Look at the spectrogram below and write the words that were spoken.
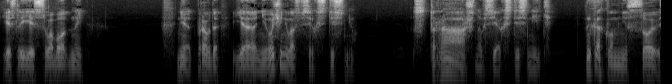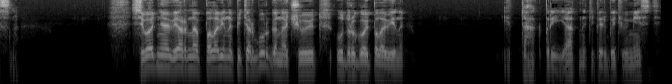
если есть свободный. Нет, правда, я не очень вас всех стесню. Страшно всех стеснить. Ну, как вам не совестно? Сегодня, верно, половина Петербурга ночует у другой половины. И так приятно теперь быть вместе.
